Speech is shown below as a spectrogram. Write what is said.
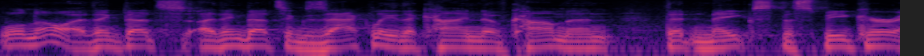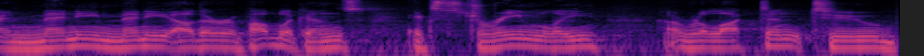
Well, no, I think that's I think that's exactly the kind of comment that makes the speaker and many many other Republicans extremely uh, reluctant to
